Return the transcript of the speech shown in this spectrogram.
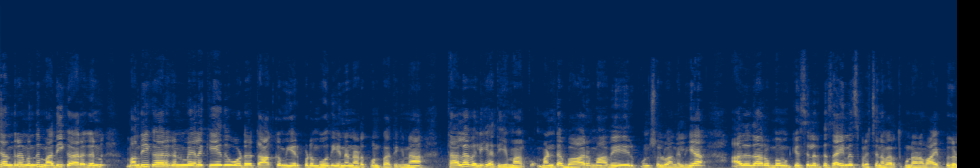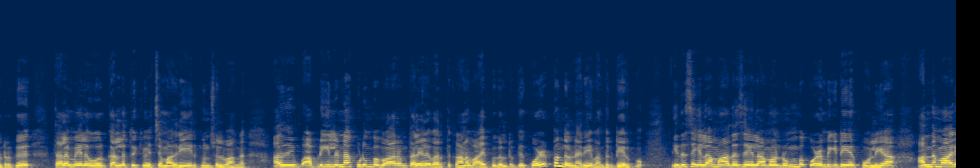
சந்திரன் வந்து மதிகாரகன். மதிகாரகன் மேலே கேதுவோட தாக்கம் ஏற்படும் போது என்ன நடக்கும்னு பார்த்தீங்கன்னா தலைவலி அதிகமாக இருக்கும். மண்டை பாரமாகவே இருக்கும்னு சொல்லுவாங்க இல்லையா? அதுதான் ரொம்ப முக்கியம். சிலருக்கு சைனஸ் பிரச்சனை வரதுக்கு உண்டான வாய்ப்புகள் இருக்குது தலைமையில் ஒரு கல்லை தூக்கி வச்ச மாதிரியே இருக்குன்னு சொல்லுவாங்க. அது அப்படி இல்லைன்னா குடும்ப பாரம் தலையில் வரத்துக்கான வாய்ப்புகள் இருக்குது குழப்பங்கள் நிறைய வந்துக்கிட்டே இருக்கும். இதை செய்யலாமா அதை செய்யலாமான்னு ரொம்ப குழம்பிக்கிட்டே இருப்போம் இல்லையா? அந்த மாதிரி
